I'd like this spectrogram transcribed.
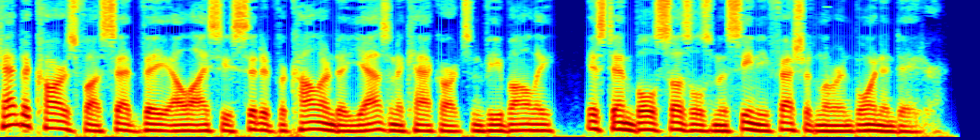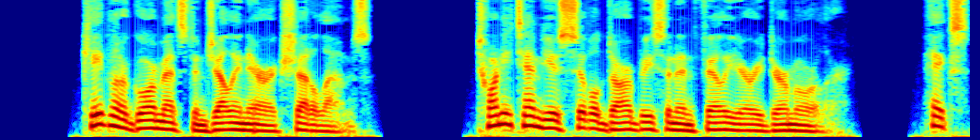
Kadna kars vaset ve lic sitit vakalarında yazanakakartsen vibali, İstanbul suzlesmasini feshedlerin boynendater. Kadlar gormetsden gelinerik shuttlems. 20 civil darbisen failure dermurler. Hicks,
